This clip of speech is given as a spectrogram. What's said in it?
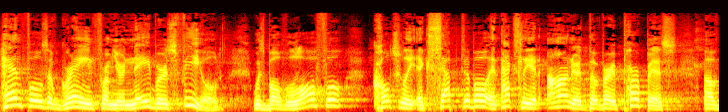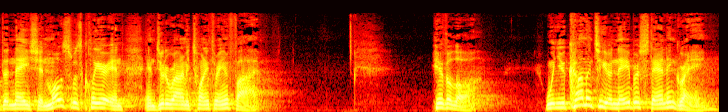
handfuls of grain from your neighbor's field was both lawful, culturally acceptable, and actually it honored the very purpose of the nation. Most was clear in, in Deuteronomy 23 and 5. Hear the law. When you come into your neighbor's standing grain,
